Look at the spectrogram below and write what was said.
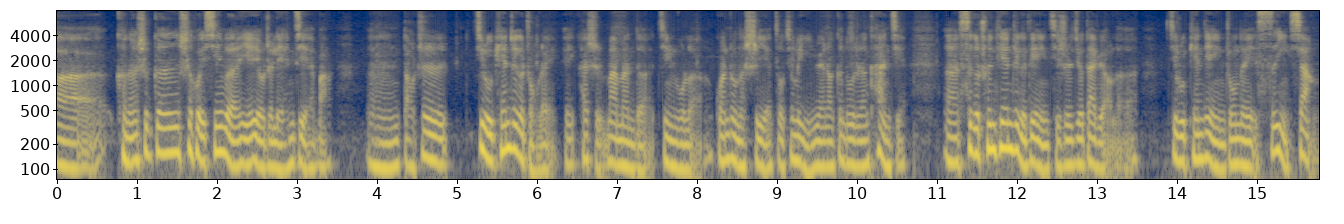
呃，可能是跟社会新闻也有着连结吧，嗯，导致纪录片这个种类，哎，开始慢慢的进入了观众的视野，走进了影院，让更多的人看见。呃，《四个春天》这个电影其实就代表了纪录片电影中的私影像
